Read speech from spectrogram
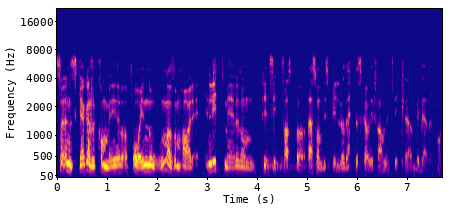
så ønsker jeg kanskje å komme få inn noen da, som har litt mer sånn prinsippfast på det er sånn vi spiller, og dette skal vi faen utvikle og bli bedre på.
